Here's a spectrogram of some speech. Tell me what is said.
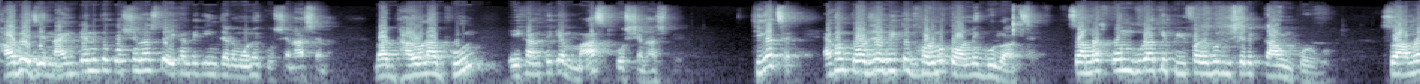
ভাবে যে নাইন টেনে তো কোশ্চেন আসতো এখান থেকে ইন্টার মনে কোশ্চেন আসে না। বা ধারণা ভুল এখান থেকে মাস্ট কোশ্চেন আসবে। ঠিক আছে? এখন পর্যায়বৃত্ত ধর্ম তো অনেকগুলো আছে। সো আমরা কোনগুলোকে প্রিফারেবল হিসেবে কাউন্ট করব? সো আমরা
